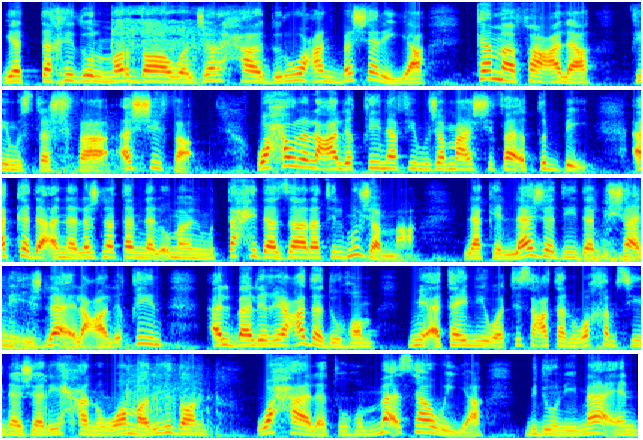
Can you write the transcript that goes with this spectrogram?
يتخذ المرضى والجرحى دروعا بشرية كما فعل في مستشفى الشفاء. وحول العالقين في مجمع الشفاء الطبي أكد أن لجنة من الأمم المتحدة زارت المجمع لكن لا جديد بشأن إجلاء العالقين البالغ عددهم 259 جريحا ومريضا وحالتهم مأساوية بدون ماء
